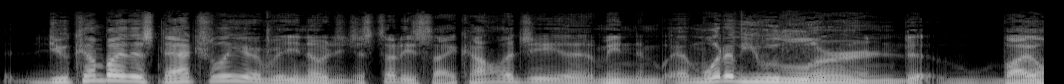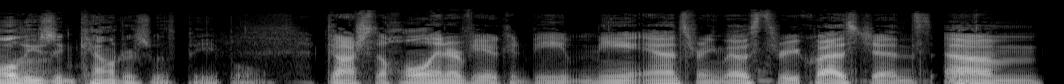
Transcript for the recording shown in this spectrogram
do you come by this naturally, or you know, did you study psychology? I mean, and what have you learned by all these encounters with people? Gosh, the whole interview could be me answering those three questions. Yeah. Um,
